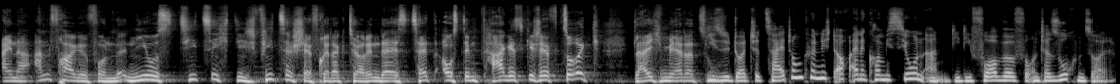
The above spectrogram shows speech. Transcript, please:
einer Anfrage von News zieht sich die Vizechefredakteurin der SZ aus dem Tagesgeschäft zurück. Gleich mehr dazu. Die Süddeutsche Zeitung kündigt auch eine Kommission an, die die Vorwürfe untersuchen soll.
